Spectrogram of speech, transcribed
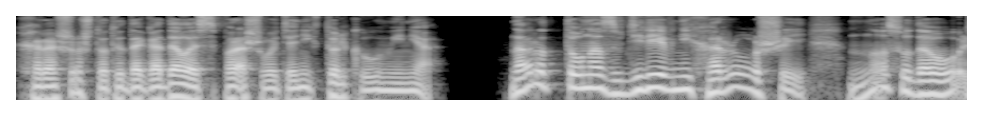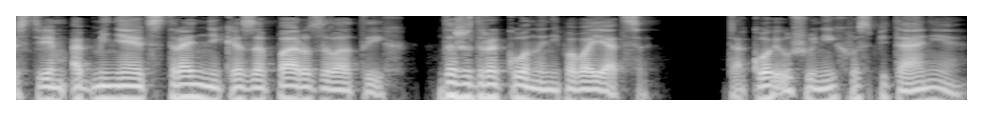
Хорошо, что ты догадалась спрашивать о них только у меня. Народ-то у нас в деревне хороший, но с удовольствием обменяют странника за пару золотых. Даже дракона не побоятся. Такое уж у них воспитание.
